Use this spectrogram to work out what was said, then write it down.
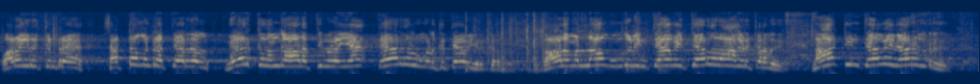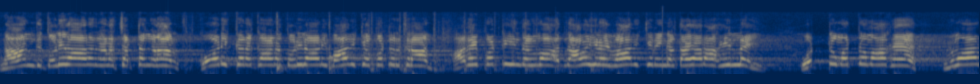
வர இருக்கின்ற சட்டமன்ற தேர்தல் மேற்கு வங்காளத்தினுடைய தேர்தல் உங்களுக்கு தேவை இருக்கிறது. காலமெல்லாம் உங்களின் தேவை தேர்தலாக இருக்கிறது. நாட்டின் தேவை வேறொன்று. நான்கு தொழிலாளர் நல சட்டங்களால் கோடிக்கணக்கான தொழிலாளி பாதிக்கப்பட்டிருக்கிறான். அதை பற்றி இந்த விவா- இந்த விவாதிக்க நீங்கள் தயாராக இல்லை. ஒட்டுமொத்தமாக விமான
